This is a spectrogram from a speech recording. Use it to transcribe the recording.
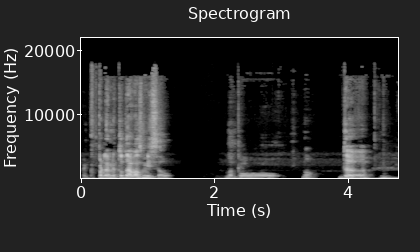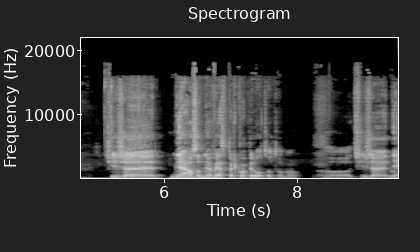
ako podľa mňa to dáva zmysel. Lebo, no, d. Čiže mňa osobne viac prekvapilo toto, no. Čiže ne,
